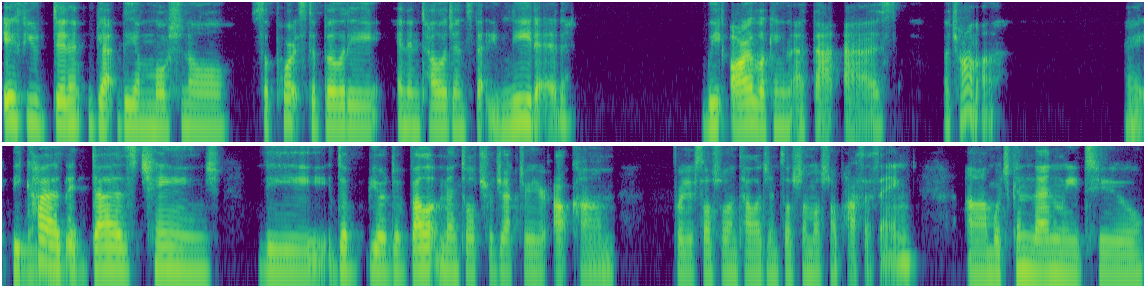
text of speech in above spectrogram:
if you didn't get the emotional support, stability, and intelligence that you needed, we are looking at that as a trauma, right? Because it does change the de- your developmental trajectory, your outcome for your social intelligence, social emotional processing, um, which can then lead to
